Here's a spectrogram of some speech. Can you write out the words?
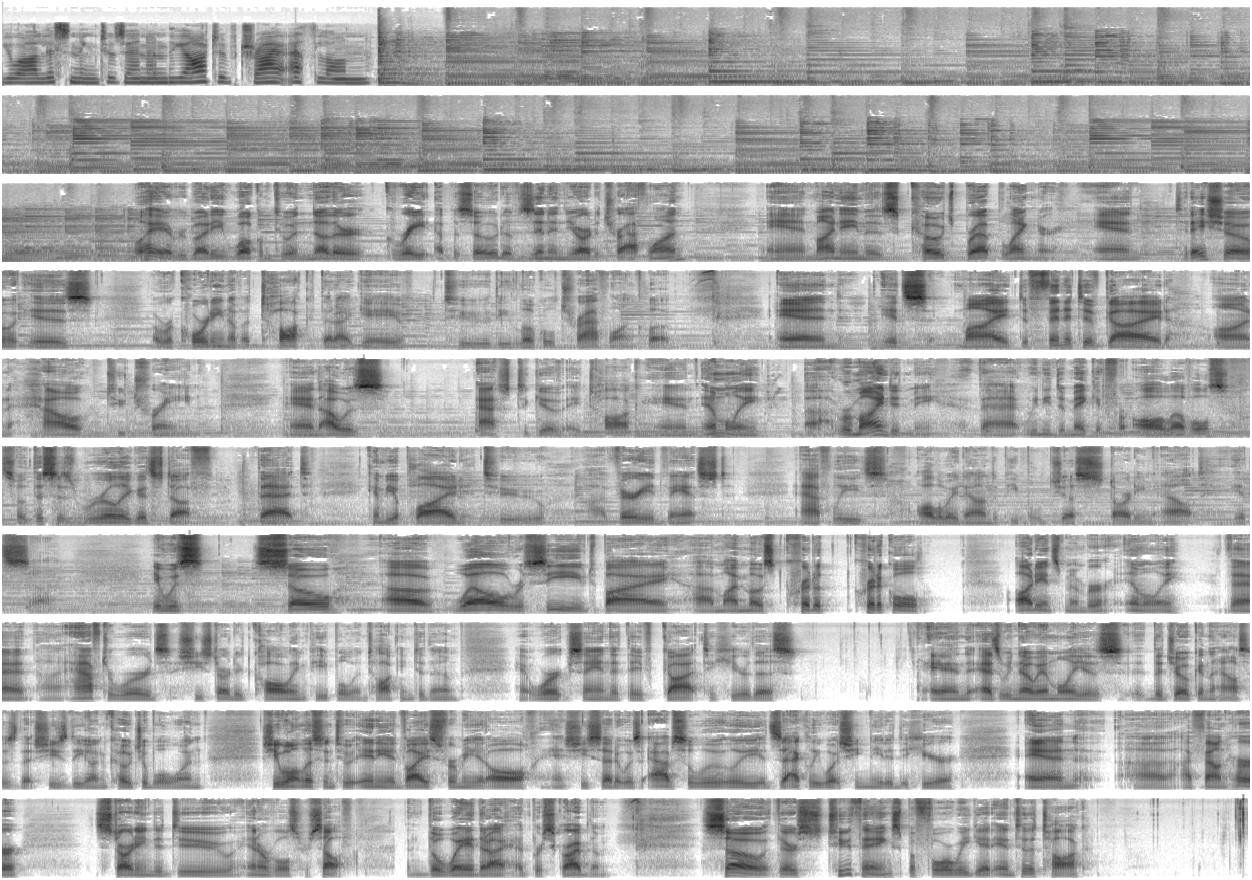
You are listening to Zen and the Art of Triathlon. Well, hey, everybody. Welcome to another great episode of Zen and the Art of Triathlon. And my name is Coach Brett Blankner. And today's show is a recording of a talk that I gave to the local triathlon club. And it's my definitive guide on how to train. And I was asked to give a talk, and Emily uh, reminded me that we need to make it for all levels. So, this is really good stuff that can be applied to uh, very advanced athletes all the way down to people just starting out. It's uh, it was so uh, well received by uh, my most criti- critical audience member, Emily, that uh, afterwards she started calling people and talking to them at work, saying that they've got to hear this. And as we know, Emily is the joke in the house is that she's the uncoachable one. She won't listen to any advice for me at all. And she said it was absolutely exactly what she needed to hear. And uh, I found her starting to do intervals herself the way that I had prescribed them. So there's two things before we get into the talk.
